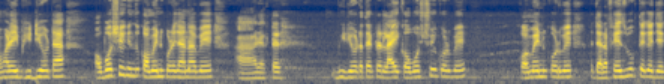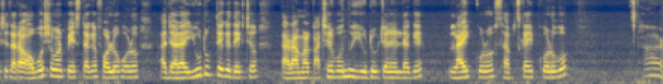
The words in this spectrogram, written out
আমার এই ভিডিওটা? অবশ্যই কিন্তু কমেন্ট করে জানাবে। আর একটা ভিডিওটাতে একটা লাইক অবশ্যই করবে। কমেন্ট করবে। যারা ফেসবুক থেকে দেখছে, তারা অবশ্যই আমার পেজটাকে ফলো করো। আর যারা ইউটিউব থেকে দেখছ, তারা আমার কাছের বন্ধু ইউটিউব চ্যানেলটাকে লাইক করো সাবস্ক্রাইব করব। আর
